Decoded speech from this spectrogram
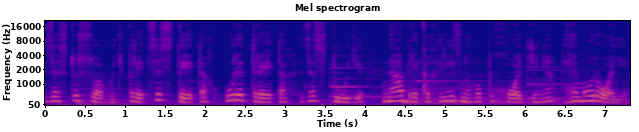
застосовують при циститах, уретритах, застуді, набряках різного походження, геморої.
